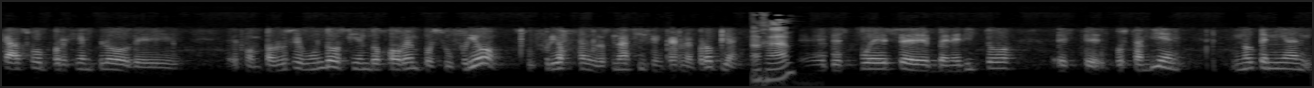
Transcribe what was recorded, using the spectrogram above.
caso, por ejemplo, de Juan Pablo II, siendo joven, pues sufrió, sufrió a los nazis en carne propia. Ajá. Eh, después, eh, Benedicto, este, pues también no tenían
